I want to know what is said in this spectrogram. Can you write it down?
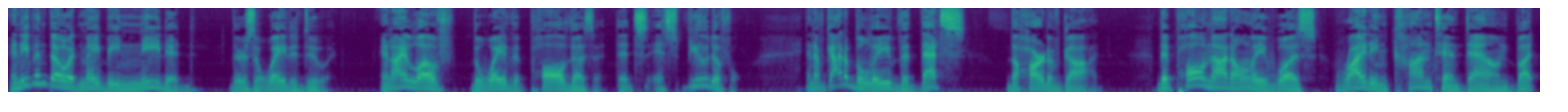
And even though it may be needed, there's a way to do it. And I love the way that Paul does it. It's it's beautiful. And I've got to believe that that's the heart of God. That Paul not only was writing content down, but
